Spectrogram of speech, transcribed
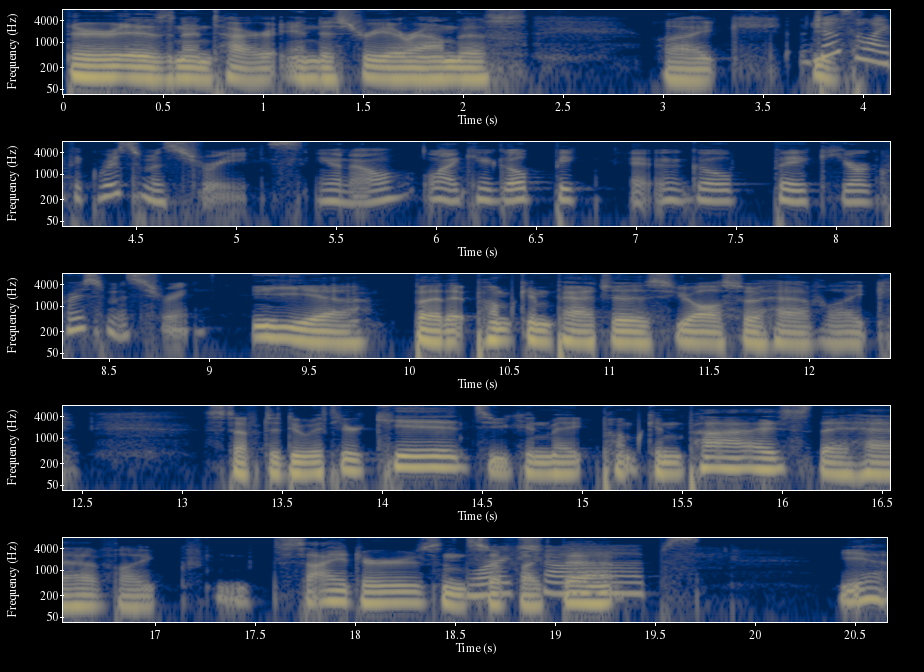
there is an entire industry around this. Like, you- Just like the Christmas trees, you know, like you go pick, uh, go pick your Christmas tree. yeah, but at pumpkin patches, you also have like stuff to do with your kids. You can make pumpkin pies. They have like ciders and stuff like that. Workshops. Yeah,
